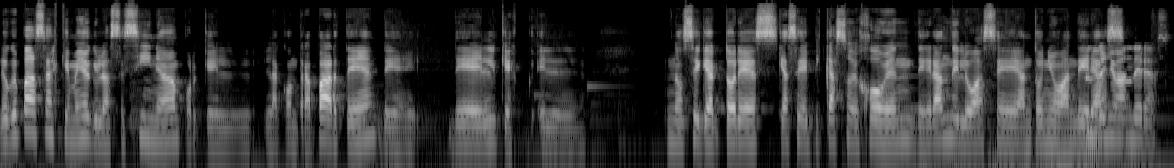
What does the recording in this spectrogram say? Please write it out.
Lo que pasa es que medio que lo asesina porque el- la contraparte de, de él, que es el, no sé qué actor es, que hace de Picasso de joven, de grande lo hace Antonio Banderas, Antonio Banderas.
